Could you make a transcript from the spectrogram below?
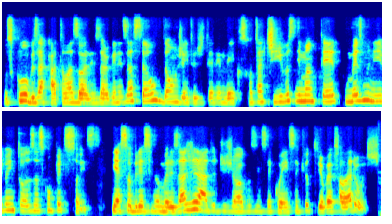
Os clubes acatam as ordens da organização, dão um jeito de ter elencos rotativos e manter o mesmo nível em todas as competições. E é sobre esse número exagerado de jogos em sequência que o trio vai falar hoje.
